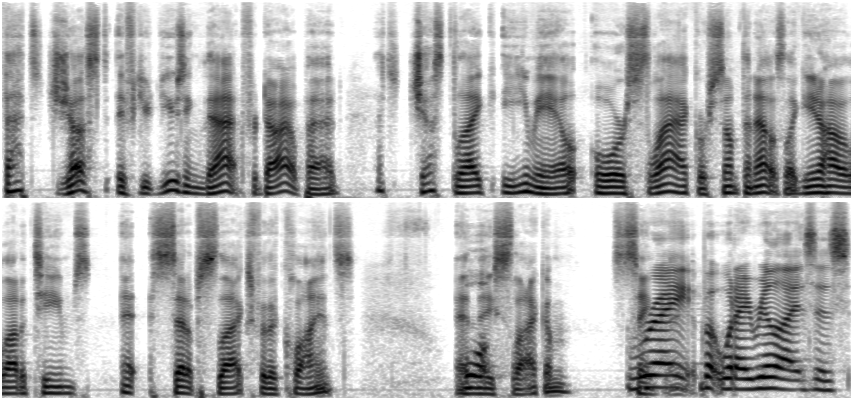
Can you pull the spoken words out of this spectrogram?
that's just, if you're using that for Dialpad, that's just like email or Slack or something else. Like, you know how a lot of teams eh, set up Slacks for their clients and well, they Slack them? Same right. Thing. But what I realize is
